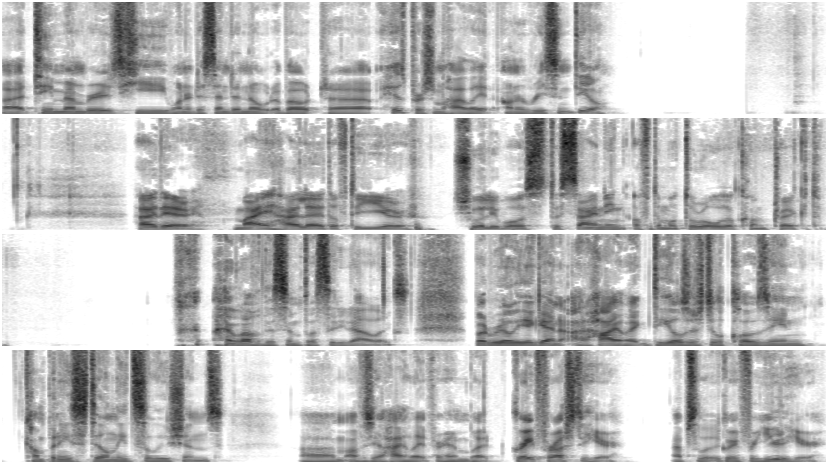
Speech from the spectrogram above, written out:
uh, team members, he wanted to send a note about uh, his personal highlight on a recent deal. Hi there. My highlight of the year surely was the signing of the Motorola contract. I love the simplicity to Alex. But really, again, a highlight. Deals are still closing. Companies still need solutions. Um, obviously, a highlight for him, but great for us to hear. Absolutely great for you to hear.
